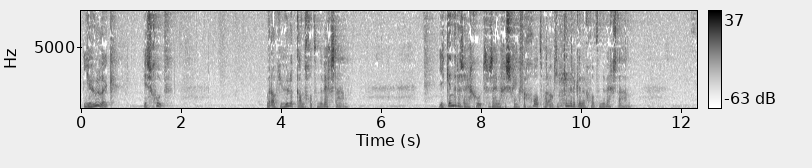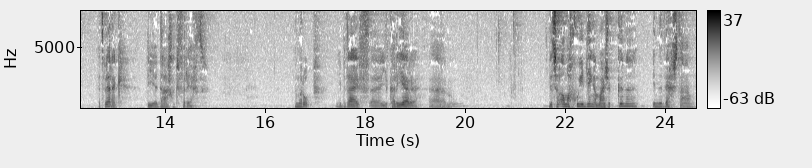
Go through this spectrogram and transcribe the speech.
je huwelijk is goed. Maar ook je huwelijk kan God in de weg staan. Je kinderen zijn goed, ze zijn een geschenk van God, maar ook je kinderen kunnen God in de weg staan. Het werk die je dagelijks verricht. Noem maar op. Je bedrijf, uh, je carrière. Uh, dit zijn allemaal goede dingen, maar ze kunnen in de weg staan.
